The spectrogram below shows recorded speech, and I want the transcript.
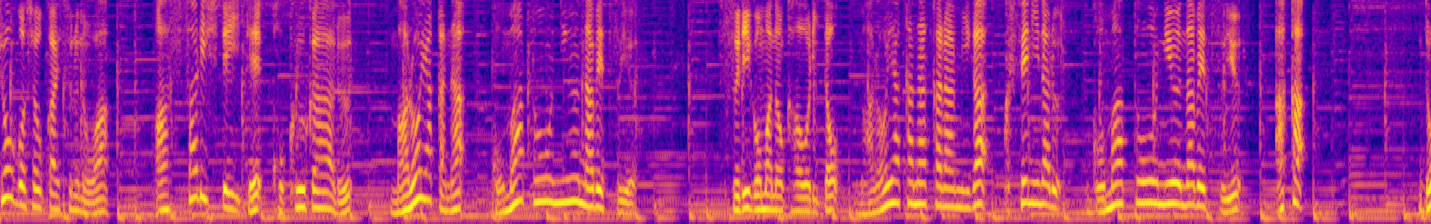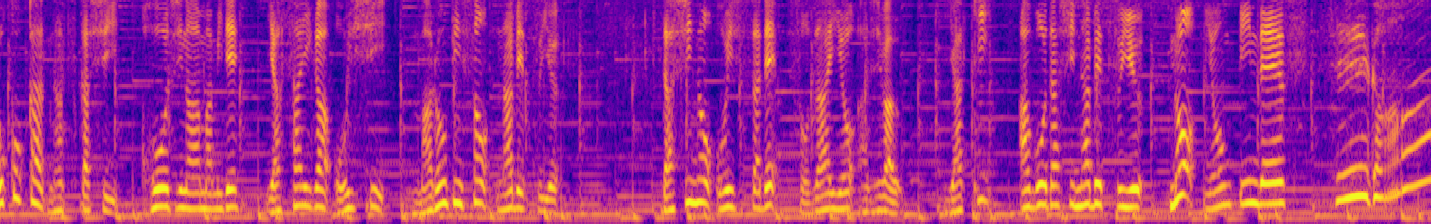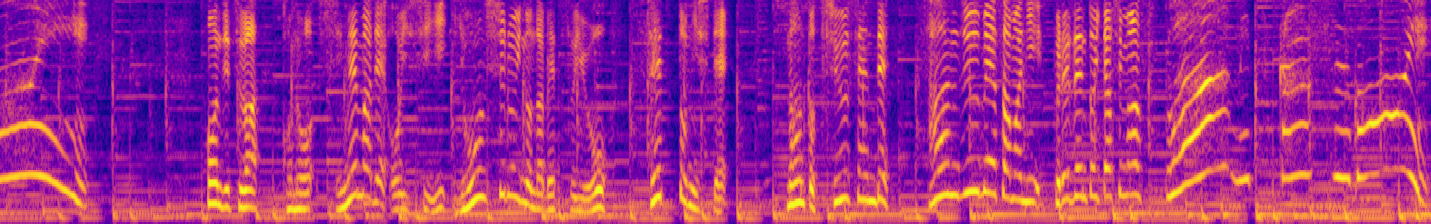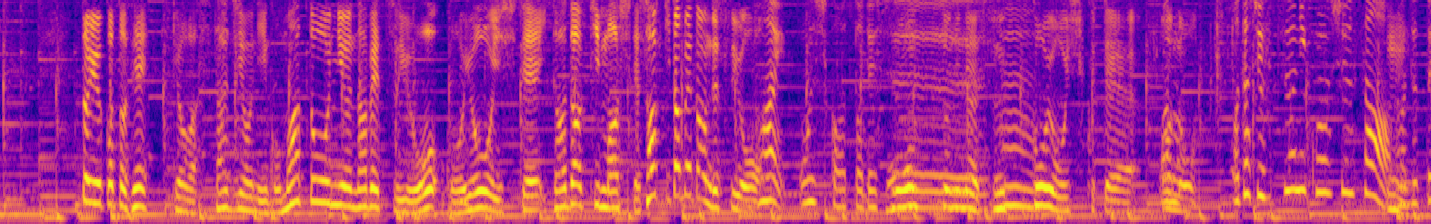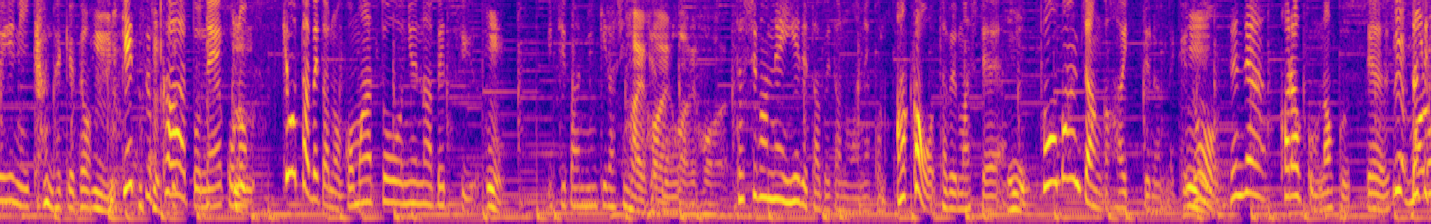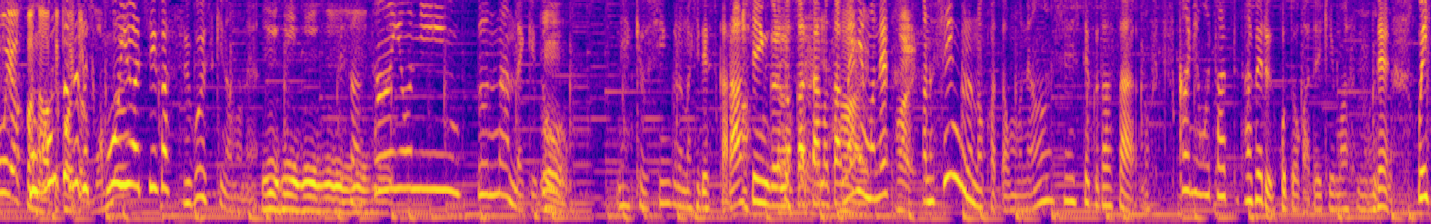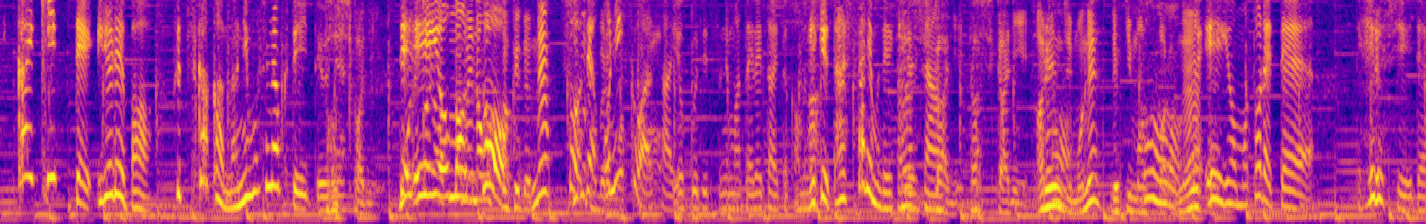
今日ご紹介するのはあっさりしていてコクがあるまろやかなごま豆乳鍋つゆ。すりごまの香りとまろやかな辛みが癖になるごま豆乳鍋つゆ赤。どこか懐かしい麹の甘みで野菜が美味しいまろ味噌鍋つゆだしの美味しさで素材を味わう焼きあごだし鍋つゆの4品ですすごーい。本日はこの締めまで美味しい4種類の鍋つゆをセットにしてなんと抽選で30名様にプレゼントいたしますわー、みつかんすごい。ということで今日はスタジオにごま豆乳鍋つゆをご用意していただきましてさっき食べたんですよ、はい、美味しかったです。本当にねすっい。ごい美味しくて、あの私普通に今週さ、うん。まあ、ずっと家にいたんだけど、うん。月火とねこの、うん。今日食べたのはごま豆乳鍋つゆ。うん一番人気らしいんではいすけど、私がね家で食べたのはねこの赤を食べまして豆板醤が入ってるんだけど、う全然辛くもなくってで私まろやかなって書いてあるもんねもう本当に私こういう味がすごい好きなのね。ほうほうほうほうでさほう。34人分なんだけど、ね今日シングルの日ですからあシングルの方のためにもね、はいはい。あのシングルの方もね安心してください。あの2日にわたって食べることができますのでもう1回切って入れれば2日間何もしなくていいっていうね。確かに。で栄養も温め直すだけでねそう。でお肉はさ翌日にまた入れたりとかもできる。足したりもできるじゃん。確かに確かに。アレンジもねできますからそう。ね栄養も取れてでヘルシーで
